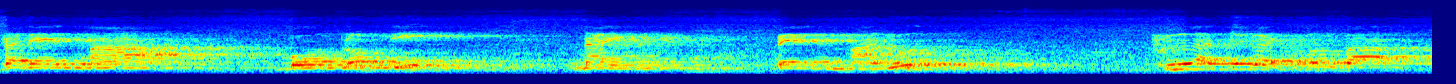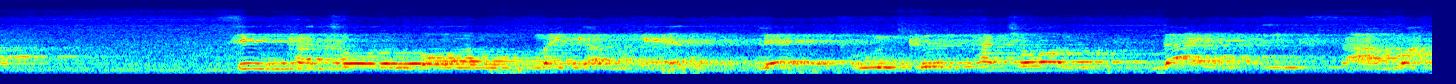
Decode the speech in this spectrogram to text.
แสดงมาบนโลกนี้ในเป็นมนุษย์ เพื่อช่วยคนบาปสิ้นพระชนบนไม่กำแขนและทูลคืนพระชนได้อีกสามวัน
